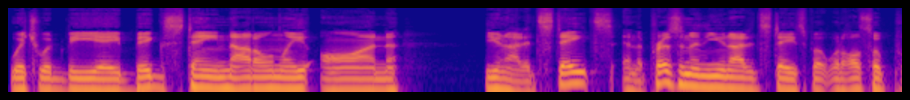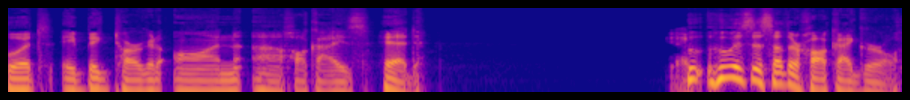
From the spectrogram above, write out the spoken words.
which would be a big stain not only on the United States and the president of the United States, but would also put a big target on uh, Hawkeye's head. Yep. Who, who is this other Hawkeye girl?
